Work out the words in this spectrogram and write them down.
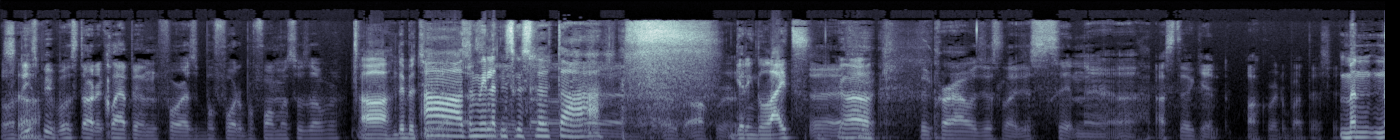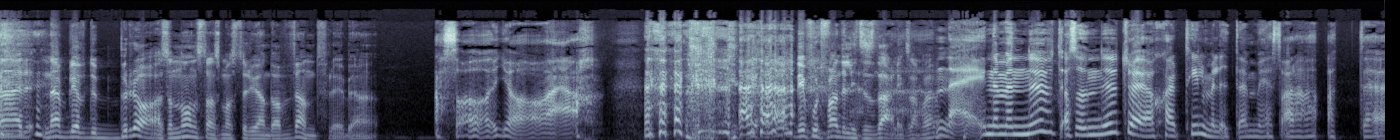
Well, So- these people started clapping for us before the performance was over. Ja, det betyder Ah, de ville att ni skulle uh, sluta. getting the lights. Uh, Ja. the crowd was just like just sitting there. Uh, I still get awkward about that shit. Men när, när blev du bra? Alltså någonstans måste det ju ändå ha vänt för dig. Bea. Alltså, ja... Det är fortfarande lite sådär liksom. Nej, nej men nu, alltså, nu tror jag jag har skärpt till mig lite med såhär, att, eh,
